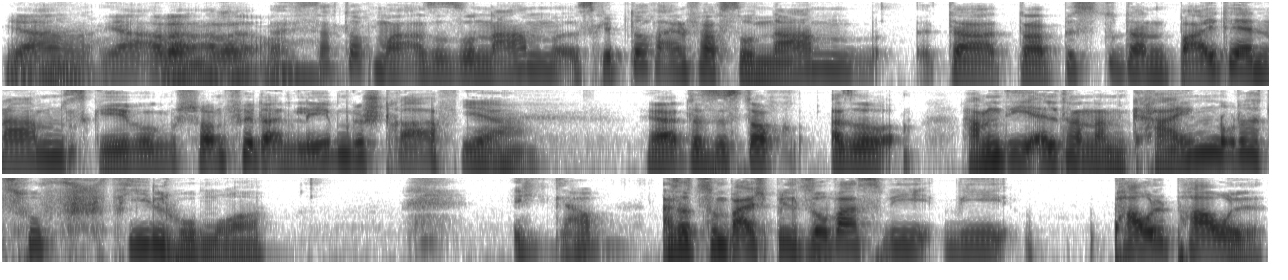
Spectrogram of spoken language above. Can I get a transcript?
Ja, ja, aber, er aber sag doch mal, also so Namen, es gibt doch einfach so Namen, da, da bist du dann bei der Namensgebung schon für dein Leben gestraft. Ja. Ja, das ist doch, also haben die Eltern dann keinen oder zu viel Humor? Ich glaube, Also zum Beispiel sowas wie, wie Paul Paul.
